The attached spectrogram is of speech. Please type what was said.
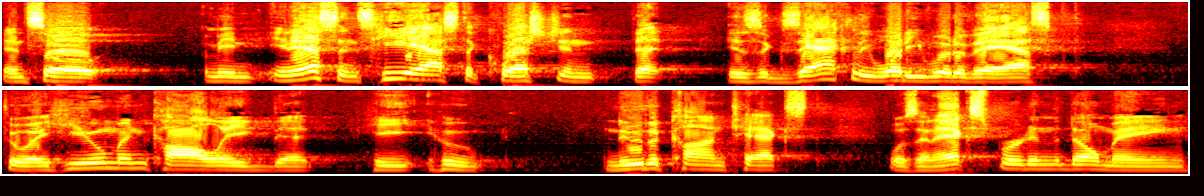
And so, I mean, in essence, he asked a question that is exactly what he would have asked to a human colleague that he, who knew the context, was an expert in the domain,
